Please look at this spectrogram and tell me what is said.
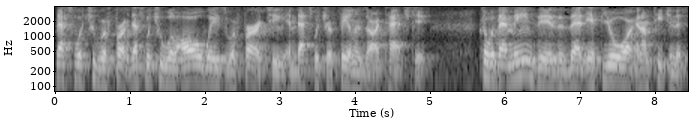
That's what you refer, that's what you will always refer to, and that's what your feelings are attached to. So what that means is, is that if you're, and I'm teaching this,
